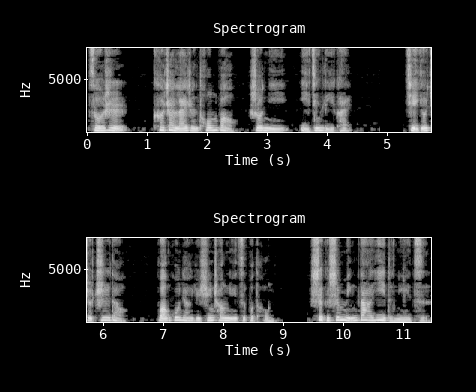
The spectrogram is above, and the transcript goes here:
昨日客栈来人通报说你已经离开，解忧就知道王姑娘与寻常女子不同，是个深明大义的女子。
